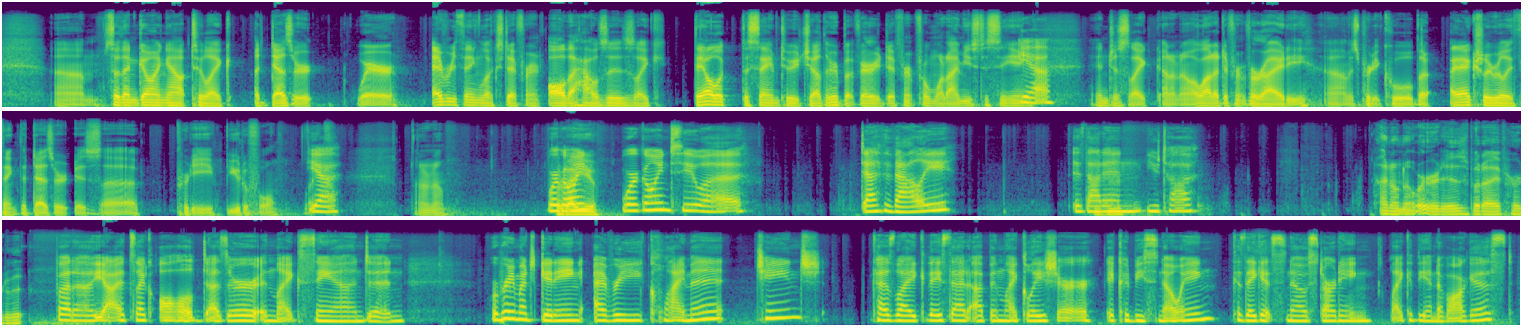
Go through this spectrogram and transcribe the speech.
Um, so then going out to like a desert where everything looks different, all the houses like they all look the same to each other, but very different from what I'm used to seeing Yeah. and just like I don't know, a lot of different variety. Um, it's pretty cool, but I actually really think the desert is uh, pretty beautiful. Like, yeah. I don't know. We're what going we're going to uh Death Valley. Is that Mhm. in Utah? I don't know where it is, but I've heard of it. But uh yeah, it's like all desert and like sand and we're pretty much getting every climate change cuz like they said up in like Glacier it could be snowing cuz they get snow starting like at the end of August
